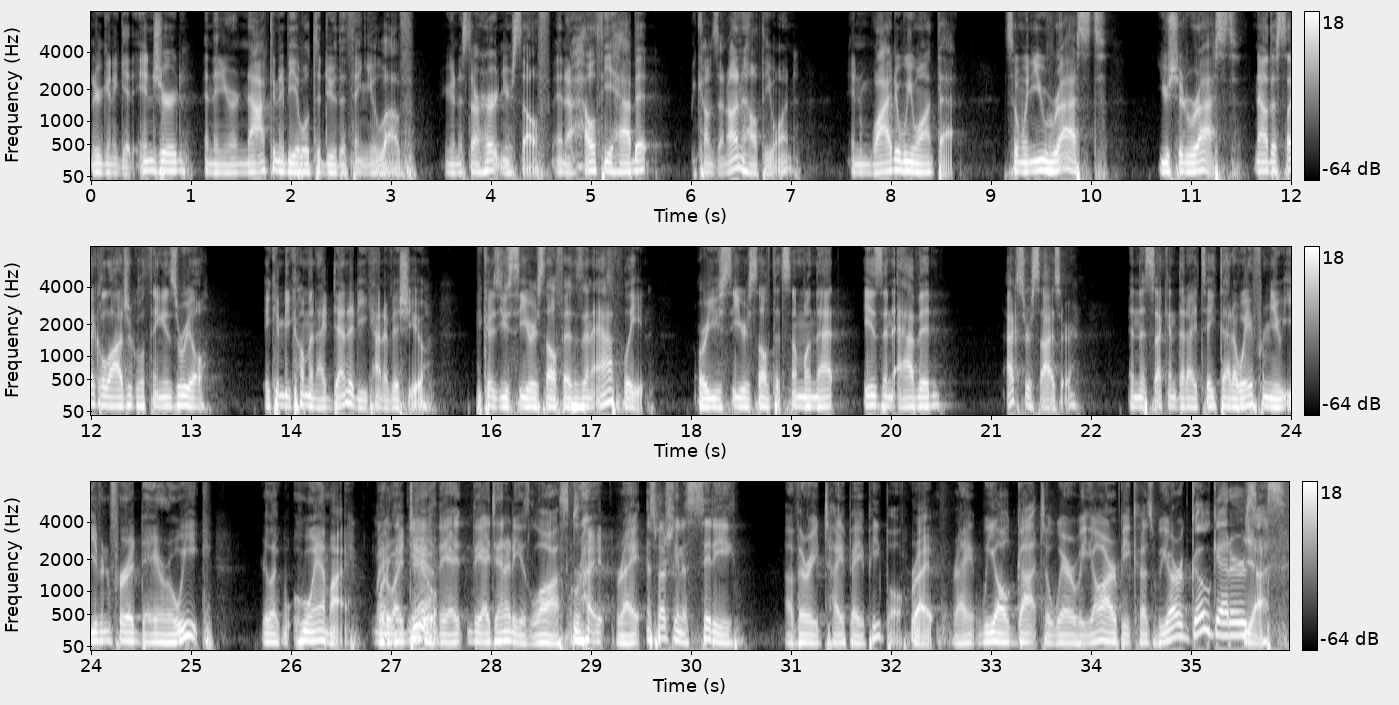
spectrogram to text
You're going to get injured and then you're not going to be able to do the thing you love. You're going to start hurting yourself and a healthy habit becomes an unhealthy one. And why do we want that? So when you rest, you should rest. Now the psychological thing is real. It can become an identity kind of issue because you see yourself as an athlete or you see yourself as someone that is an avid exerciser. And the second that I take that away from you, even for a day or a week, you're like, who am I? What do I do? Yeah, the, the identity is lost. Right. Right. Especially in a city of very type A people. right. Right. We all got to where we are because we are go getters. Yes.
